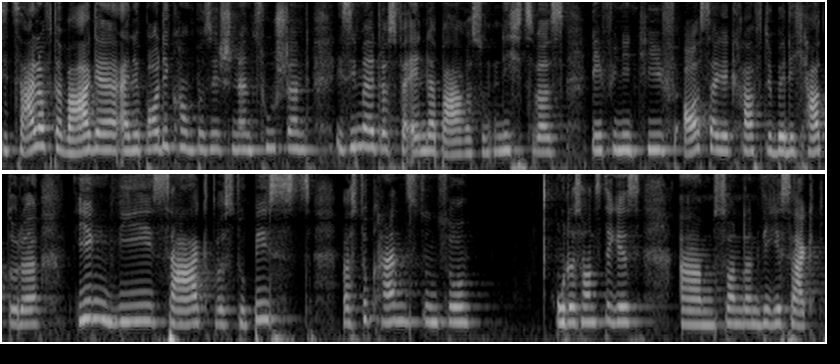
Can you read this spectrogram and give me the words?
die Zahl auf der Waage, eine Body Composition, ein Zustand ist immer etwas Veränderbares und nichts, was definitiv Aussagekraft über dich hat oder irgendwie sagt, was du bist, was du kannst und so oder sonstiges, ähm, sondern wie gesagt,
